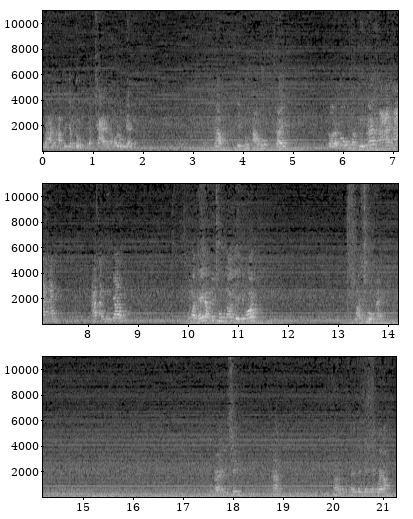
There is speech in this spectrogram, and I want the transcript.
là nó áp dụng nhập đúng, nhập sai là nó có luôn nè. Nào tìm phút tạo phút đây. Rồi, nó có ung thập ngữ đó hai hai thằng hai thằng ngược nhau. Nhưng mà thấy rằng cái chu nói gì thì không? Nó chuột này. Một cái sinh ha thấy thấy thấy quen không?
